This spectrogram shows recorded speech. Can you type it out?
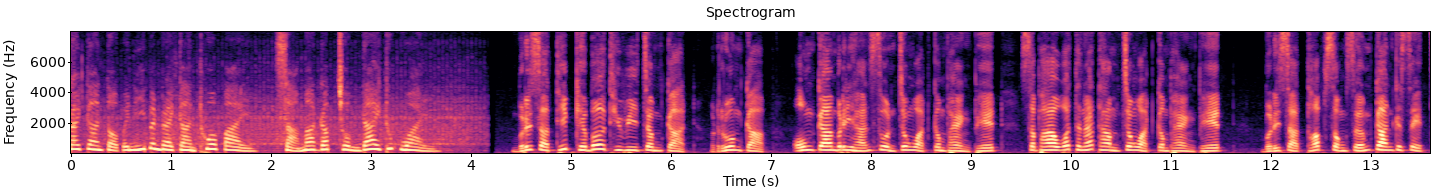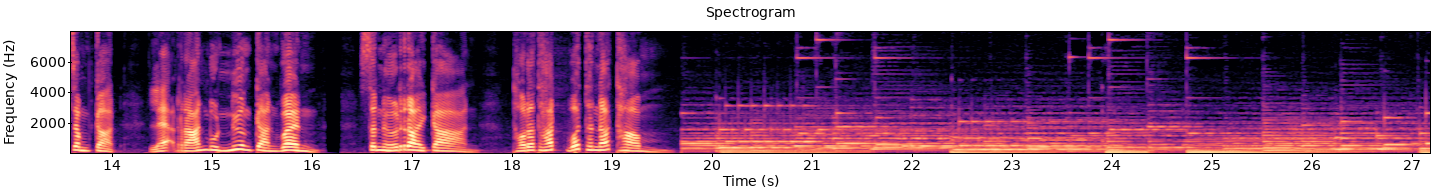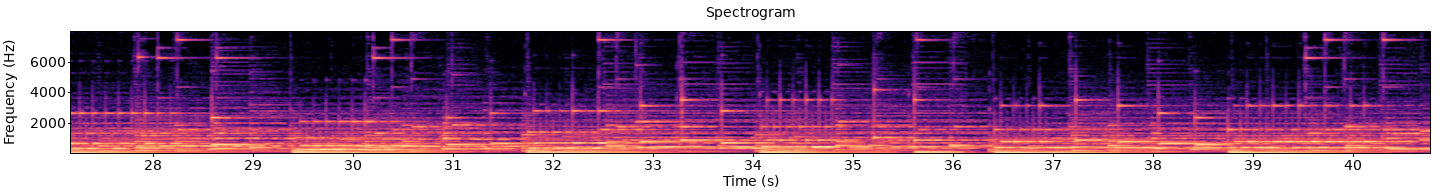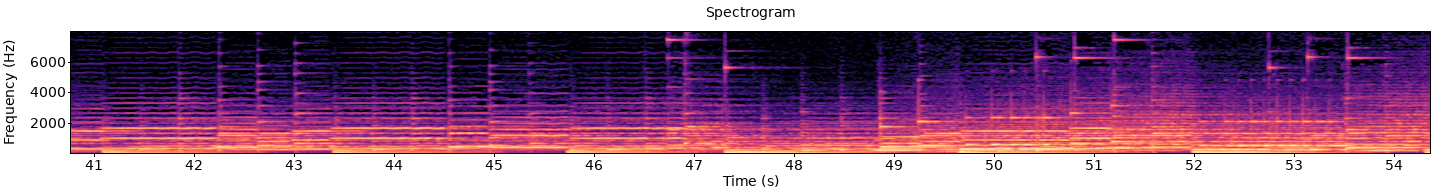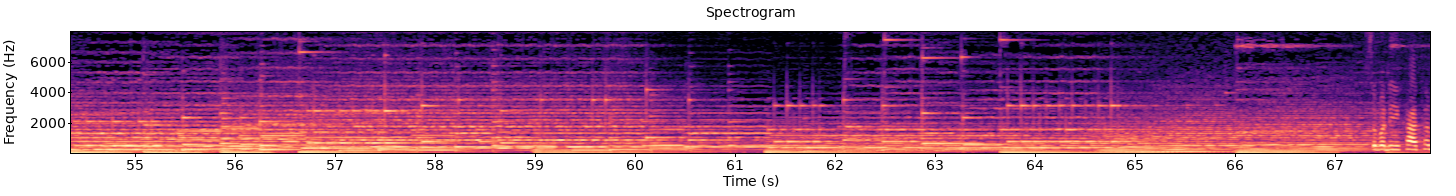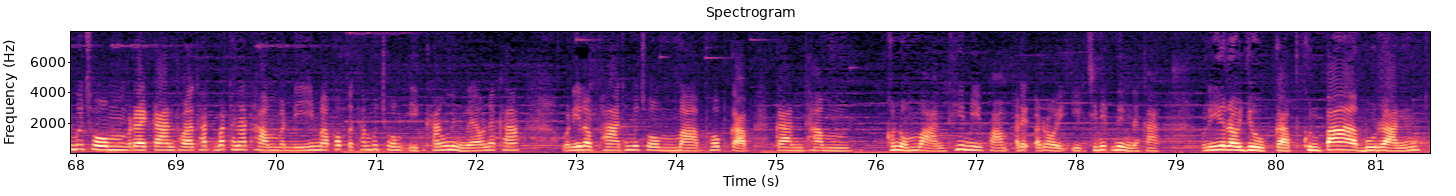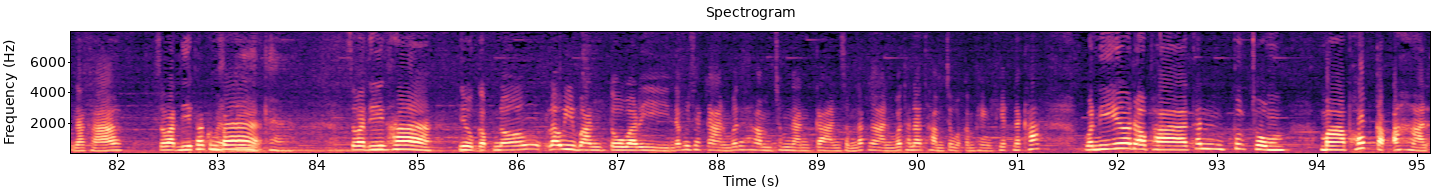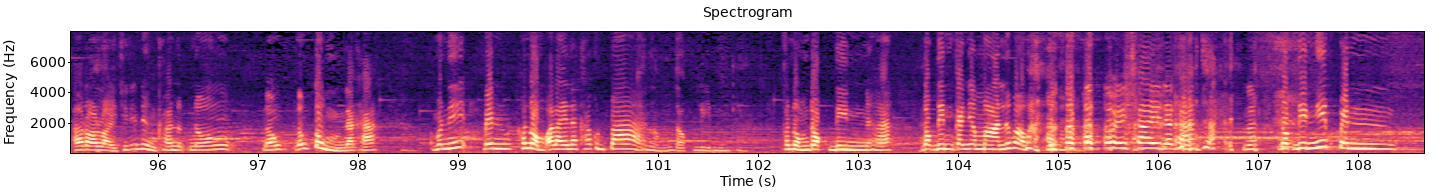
รายการต่อไปนี้เป็นรายการทั่วไป สามารถรับชมได้ทุกวัย บริษัททิพย์เคเบิลทีวีจำกัด ร่วมกับองค์การบริหารส่วนจังหวัดกำแพงเพชร สภาวัฒนธรรมจังหวัดกำแพงเพชร บริษัทท็อปส่งเสริมการเกษตรจำกัด และร้านบุญเนื่องการแว่น เสนอรายการ โทรทัศน์วัฒนธรรม วัสดีค่ะท่านผู้ชม รายการโทรทัศน์วัฒนธรรมวันนี้มาพบกับท่านผู้ชมอีกครั้งหนึ่งแล้วนะคะ วันนี้เราพาท่านผู้ชมมาพบกับการทำขนมหวานที่มีความอร่อยอร่อยอีกชนิดหนึ่งนะคะ วันนี้เราอยู่กับคุณป้าบุรันนะคะ สวัสดีค่ะคุณป้าสวัสดีค่ะ สวัสดีค่ะ อยู่กับน้องละวีวันโตวารี นักวิชาการวัฒนธรรมชำนาญการสำนักงานวัฒนธรรมจังหวัดกำแพงเพชรนะคะ วันนี้เราพาท่านผู้ชมมาพบกับอาหารอร่อยๆชนิดหนึ่งค่ะน้อง น้องน้องตุ่มนะคะ วันนี้เป็นขนมอะไรนะคะ คุณป้า ขนมดอกดินค่ะ ขนมดอกดินนะคะ ดอกดินกัญญามานหรือเปล่า ไม่ใช่นะคะใช่ นะดอกดินนี่เป็น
